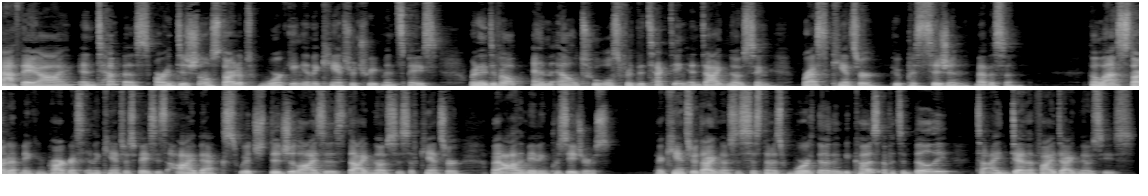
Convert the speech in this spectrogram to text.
PathAI and Tempus are additional startups working in the cancer treatment space where they develop ML tools for detecting and diagnosing breast cancer through precision medicine. The last startup making progress in the cancer space is Ibex, which digitalizes diagnosis of cancer by automating procedures. Their cancer diagnosis system is worth noting because of its ability to identify diagnoses.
